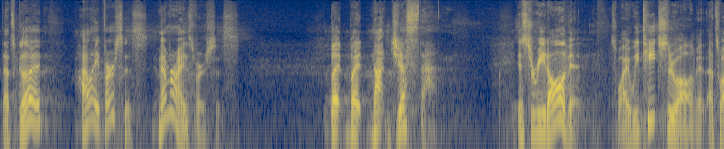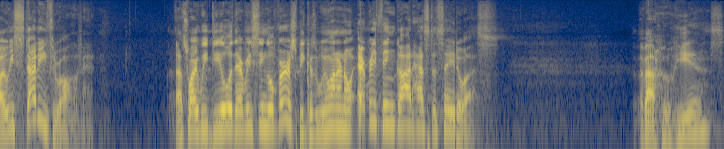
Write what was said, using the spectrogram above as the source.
That's good highlight verses, memorize verses. But, but not just that, is to read all of it. That's why we teach through all of it. That's why we study through all of it. That's why we deal with every single verse, because we want to know everything God has to say to us about who He is,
